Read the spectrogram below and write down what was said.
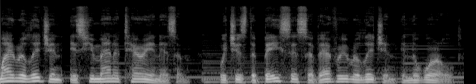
My religion is humanitarianism, which is the basis of every religion in the world.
